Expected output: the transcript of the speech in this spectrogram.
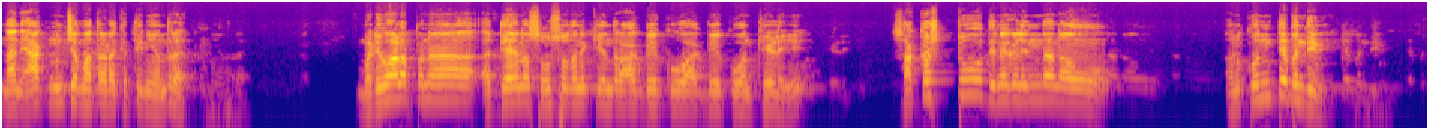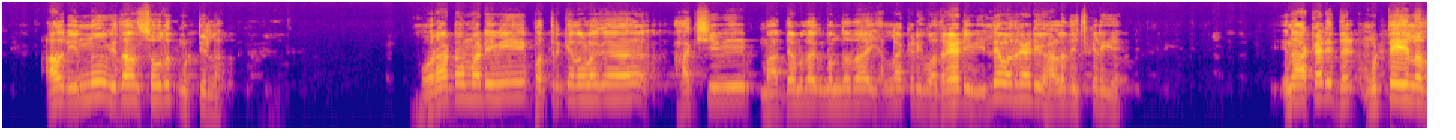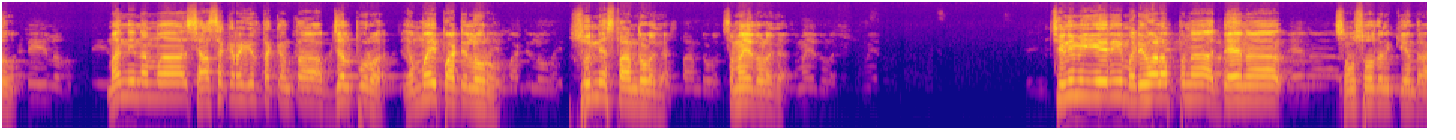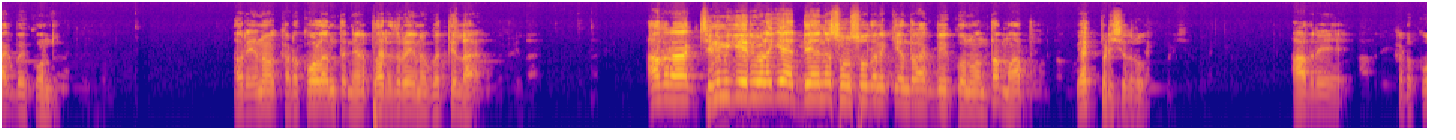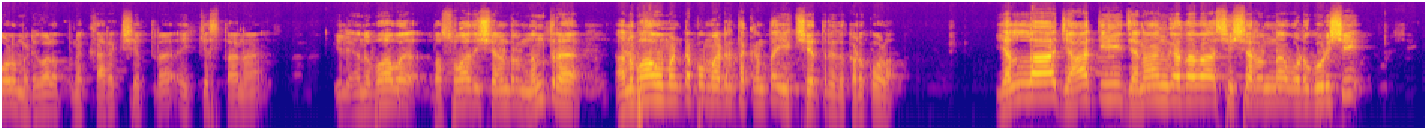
ನಾನು ಯಾಕೆ ಮುಂಚೆ ಮಾತಾಡಕತ್ತೀನಿ ಅಂದ್ರೆ, ಮಡಿವಾಳಪ್ಪನ ಅಧ್ಯಯನ ಸಂಶೋಧನಾ ಕೇಂದ್ರ ಆಗಬೇಕು ಆಗಬೇಕು ಅಂಥೇಳಿ ಸಾಕಷ್ಟು ದಿನಗಳಿಂದ ನಾವು ಅನ್ಕೊಂತೆ ಬಂದೀವಿ. ಆದ್ರೆ ಇನ್ನೂ ವಿಧಾನಸೌಧಕ್ಕೆ ಮುಟ್ಟಿಲ್ಲ. ಹೋರಾಟ ಮಾಡೀವಿ, ಪತ್ರಿಕೆದೊಳಗೆ ಹಾಕ್ಸೀವಿ, ಮಾಧ್ಯಮದಾಗ ಬಂದದ, ಎಲ್ಲ ಕಡೆಗೆ ಒದರಾಡೀವಿ. ಇಲ್ಲೇ ಒದರಾಡೀವಿ ಈಚ ಕಡೆಗೆ. ಇನ್ನು ಆ ಕಡೆ ದ- ಮುಟ್ಟೇ ಇಲ್ಲದು ಮೊನ್ನೆ ನಮ್ಮ ಶಾಸಕರಾಗಿರ್ತಕ್ಕಂಥ ಅಫ್ಜಲ್ಪುರ ಎಂ ಐ ಪಾಟೀಲ್ ಅವರು ಶೂನ್ಯ ಸ್ಥಾನದೊಳಗ, ಸಮಯದೊಳಗ ಚಿಣಿಮಿಗೇರಿ ಮಡಿವಾಳಪ್ಪನ ಅಧ್ಯಯನ ಸಂಶೋಧನೆ ಕೇಂದ್ರ ಆಗ್ಬೇಕು ಅಂದ್ರು. ಅವ್ರೇನೋ ಕಡ್ಕೋಳ ಅಂತ ನೆನಪು ಹರಿದ್ರು ಏನೋ ಗೊತ್ತಿಲ್ಲ. ಆದ್ರ ಚಿಣಿಮಿಗೇರಿ ಒಳಗೆ ಅಧ್ಯಯನ ಸಂಶೋಧನಾ ಕೇಂದ್ರ ಆಗ್ಬೇಕು ಅನ್ನುವಂತ ಮಾತು ವ್ಯಕ್ತಪಡಿಸಿದ್ರು. ಆದ್ರೆ ಕಡ್ಕೋಳ ಮಡಿವಾಳಪ್ಪನ ಕಾರ್ಯಕ್ಷೇತ್ರ ಐಕ್ಯ ಸ್ಥಾನ ಇಲ್ಲಿ ಅನುಭವ, ಬಸವಾದಿ ಶರಣರ ನಂತರ ಅನುಭವ ಮಂಟಪ ಮಾಡಿರ್ತಕ್ಕಂಥ ಈ ಕ್ಷೇತ್ರ ಇದು ಕಡ್ಕೋಳ. ಎಲ್ಲ ಜಾತಿ ಜನಾಂಗದ ಶಿಷ್ಯರನ್ನ ಒಡಗೂಡಿಸಿ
